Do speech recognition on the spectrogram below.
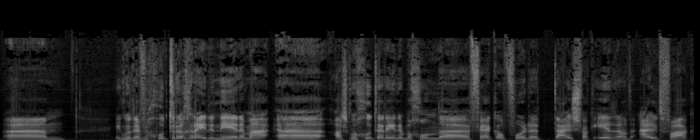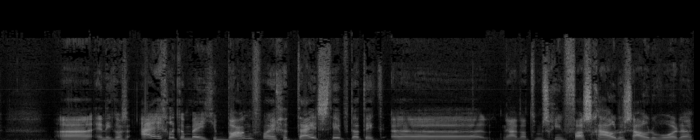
Ehm, ik moet even goed terugredeneren, maar als ik me goed herinner begon de verkoop voor de thuisvak eerder dan het uitvak. En ik was eigenlijk een beetje bang vanwege het tijdstip dat ik eh, nou, dat we misschien vastgehouden zouden worden.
